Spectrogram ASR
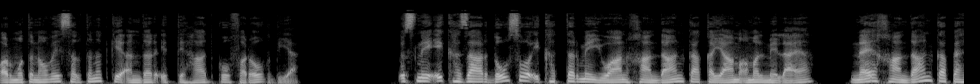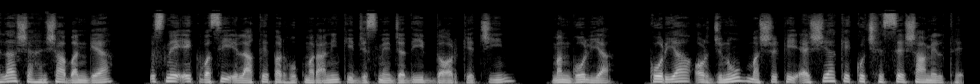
और मुतनवे सल्तनत के अंदर इतिहाद को फ़रोग दिया। उसने एक हज़ार दो सौ इकहत्तर में युआन खानदान का कयाम अमल में लाया। नए खानदान का पहला शहनशाह बन गया। उसने एक वसी इलाके पर हुक्मरानी की जिसमें जदीद दौर के चीन, मंगोलिया, कोरिया और जनूब मशरकी एशिया के कुछ हिस्से शामिल थे।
